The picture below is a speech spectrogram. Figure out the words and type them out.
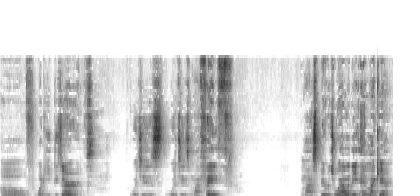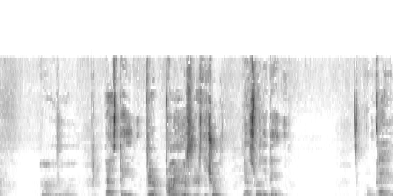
of what he deserves, which is which is my faith, my spirituality and my care. Mm, that's deep. Yeah, I mean it's it's the truth. That's really deep. Okay.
